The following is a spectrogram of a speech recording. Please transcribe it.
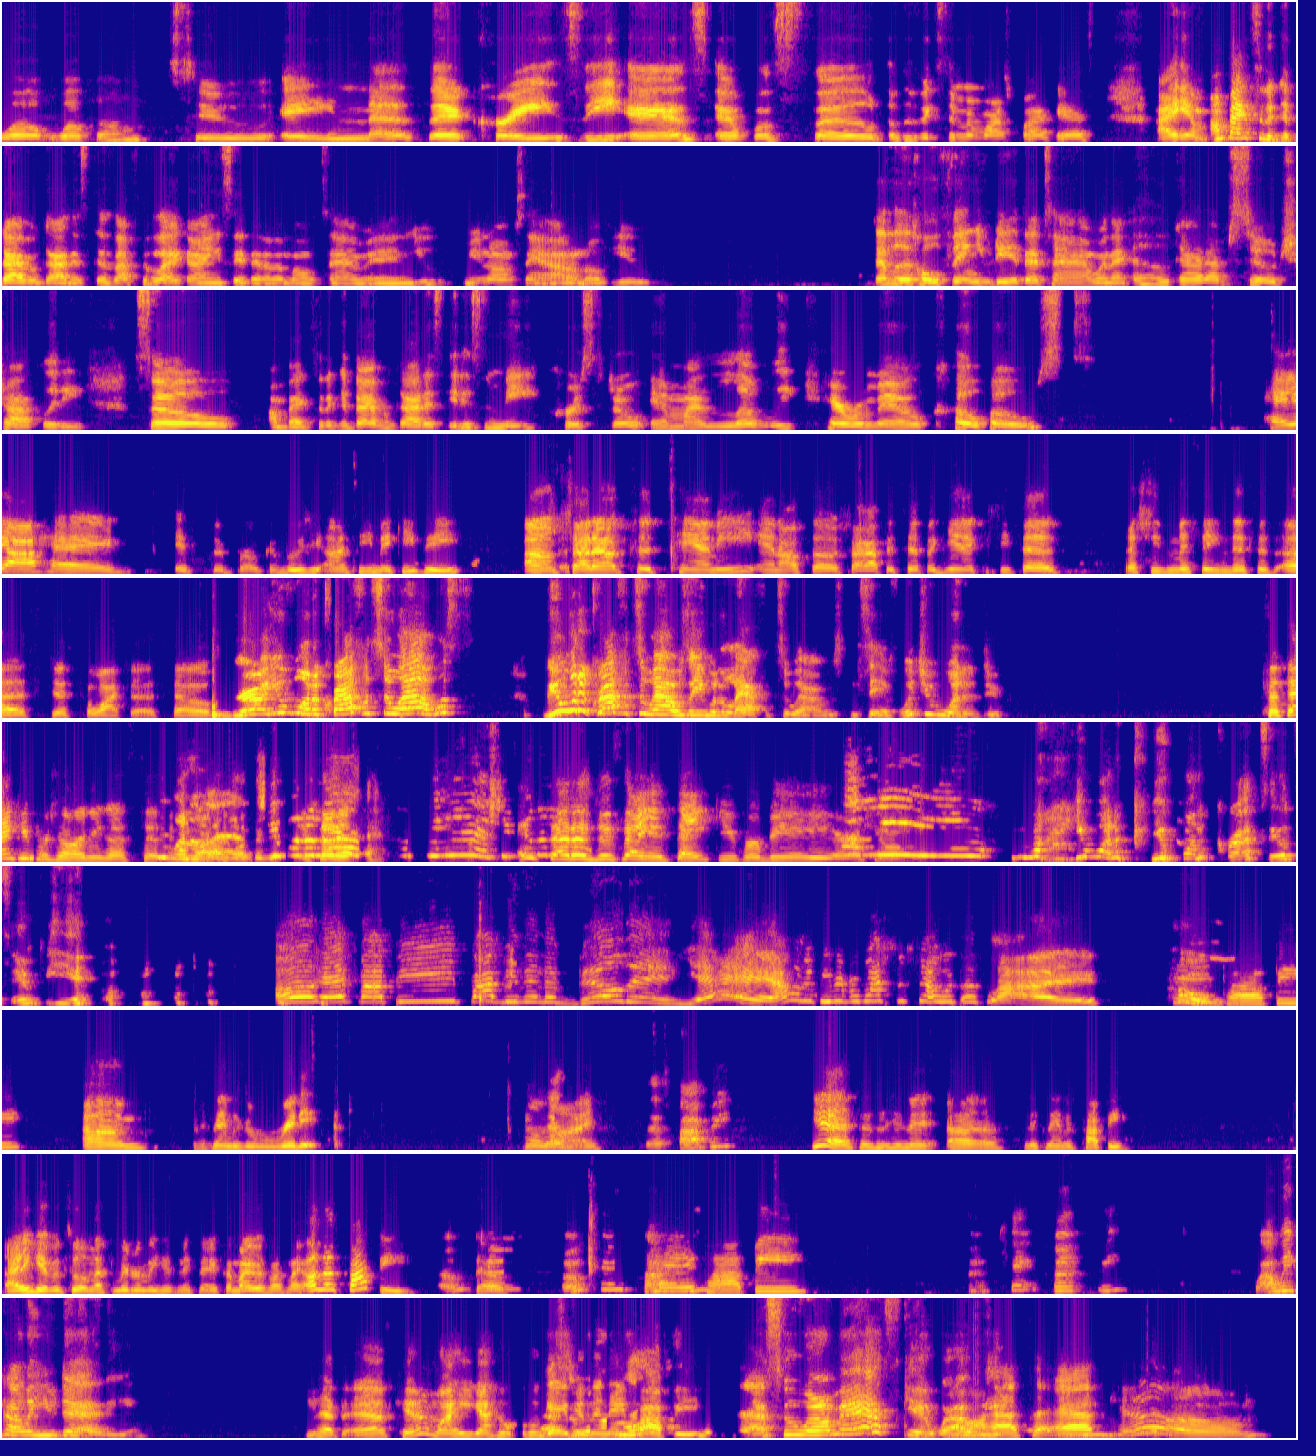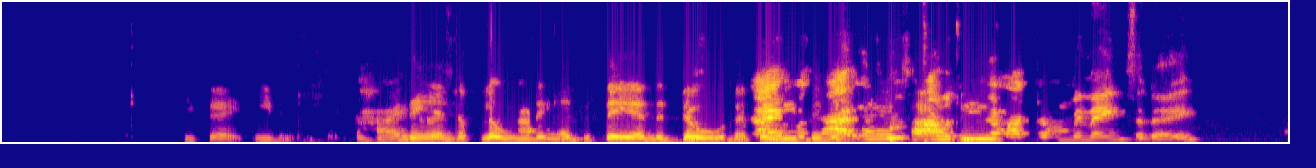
Well, welcome to another crazy ass episode of the Vixen Memoirs podcast. I am I'm back to the Godiva goddess because I feel like I ain't said that in a long time. And you, you know what I'm saying? I don't know if you that little whole thing you did that time when I oh god, I'm so chocolatey. So I'm back to the Godiva goddess. It is me, Crystal, and my lovely caramel co-host. Hey y'all, hey. It's the broken bougie auntie Mickey B. Um, shout out to Tammy and also shout out to Tiff again because she says that she's missing This Is Us just to watch us. So Girl, you want to cry for two hours? You want to cry for two hours or you want to laugh for two hours? Tiff, what you want to do? So thank you for joining us, Tiff. You wanna laugh. Instead, She wanna of, laugh. Yeah, she instead of just saying thank you for being here. laugh. So, You want to you want to cry till 10 p.m. oh, hey, Poppy. Poppy's in the building. Yeah. I don't know if you've ever watched the show with us live. Hey, Who? Poppy. Um, his name is Riddick online. That's Poppy. Yes, his, his name, uh, nickname is Poppy. I didn't give it to him. That's literally his nickname. Somebody was like, "Oh, that's Poppy." Okay. Okay, Hey, Poppy. Poppy. Okay, Poppy. Why we calling you daddy? You have to ask him why he got who, who gave him the I'm name Poppy. That's who I'm asking. Why You we have to ask him. He said, "Even understand the flow, they understand the dough. That baby singing, Who's calling me my government name today?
